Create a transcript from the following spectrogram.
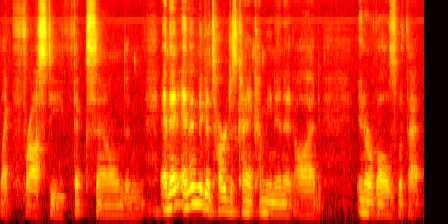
like frosty, thick sound, and and then and then the guitar just kind of coming in at odd intervals with that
